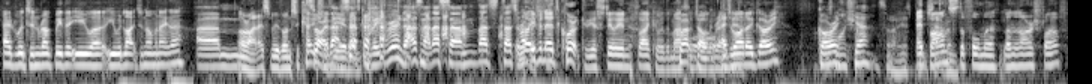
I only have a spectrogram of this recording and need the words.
Edwards in rugby that you uh, you would like to nominate there? Um, All right, let's move on to coach sorry, of the year. that's, then. that's completely ruined it, hasn't it? That's um, that's that's Not even Ed Quirk, the Australian flanker with the massive dog. long red hair. Eduardo Gorry. Gory, That's my shot. yeah, Sorry, Ed Barnes, the former London Irish fly-off.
